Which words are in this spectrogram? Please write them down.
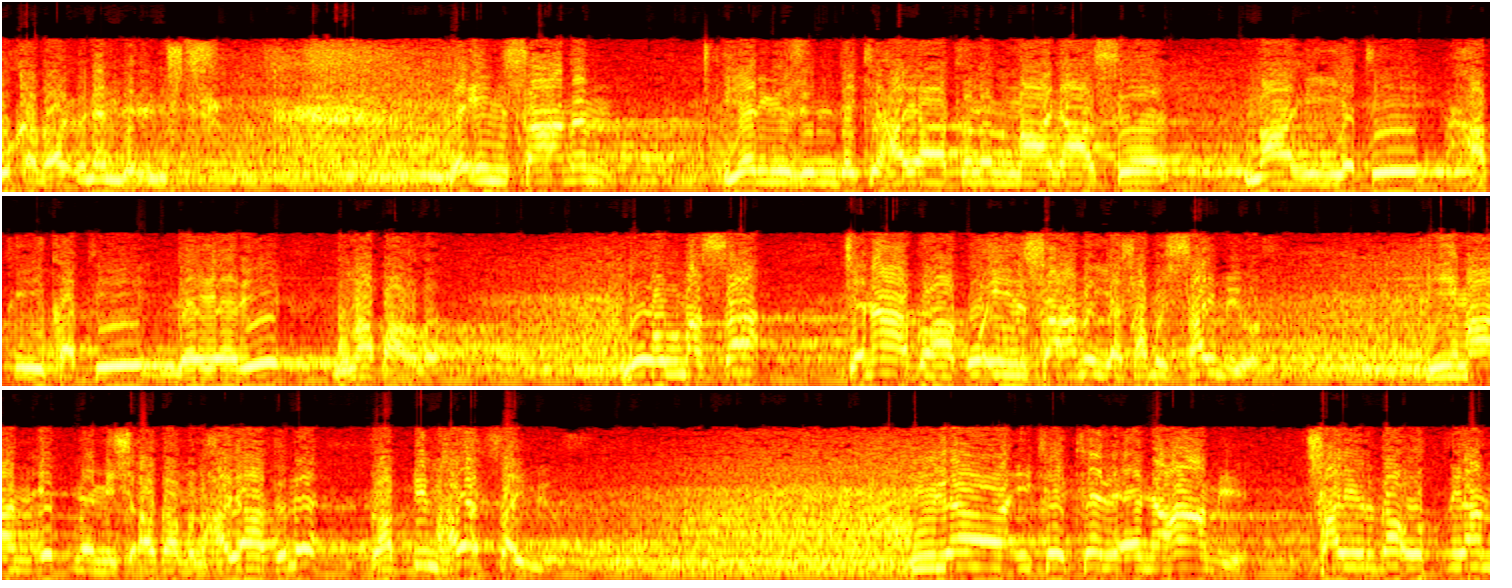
Bu kadar önem verilmiştir. Ve insanın yeryüzündeki hayatının manası, mahiyeti, hakikati, değeri buna bağlı. Bu olmazsa Cenab-ı Hak o insanı yaşamış saymıyor. İman etmemiş adamın hayatını Rabbim hayat saymıyor. Ülaike kel en'ami çayırda otlayan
